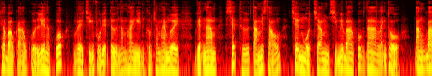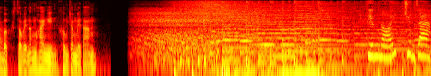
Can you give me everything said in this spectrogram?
Theo báo cáo của Liên Hợp Quốc về chính phủ điện tử năm 2020, Việt Nam xếp thứ 86 trên 193 quốc gia lãnh thổ, tăng 3 bậc so với năm 2018. Tiếng nói chuyên gia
